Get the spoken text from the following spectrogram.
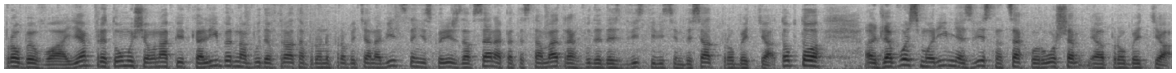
пробиває, при тому, що вона підкаліберна, буде втрата бронепробиття на відстані, скоріш за все, на 500 метрах буде десь 280 пробиття. Тобто е, для 8 рівня, звісно, це хороше е, пробиття.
